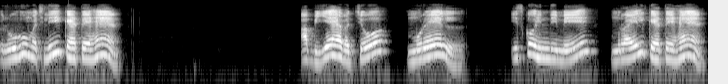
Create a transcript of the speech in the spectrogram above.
रूहू मछली कहते हैं। अब यह है बच्चों मुरेल। इसको हिंदी में मुरैल कहते हैं।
